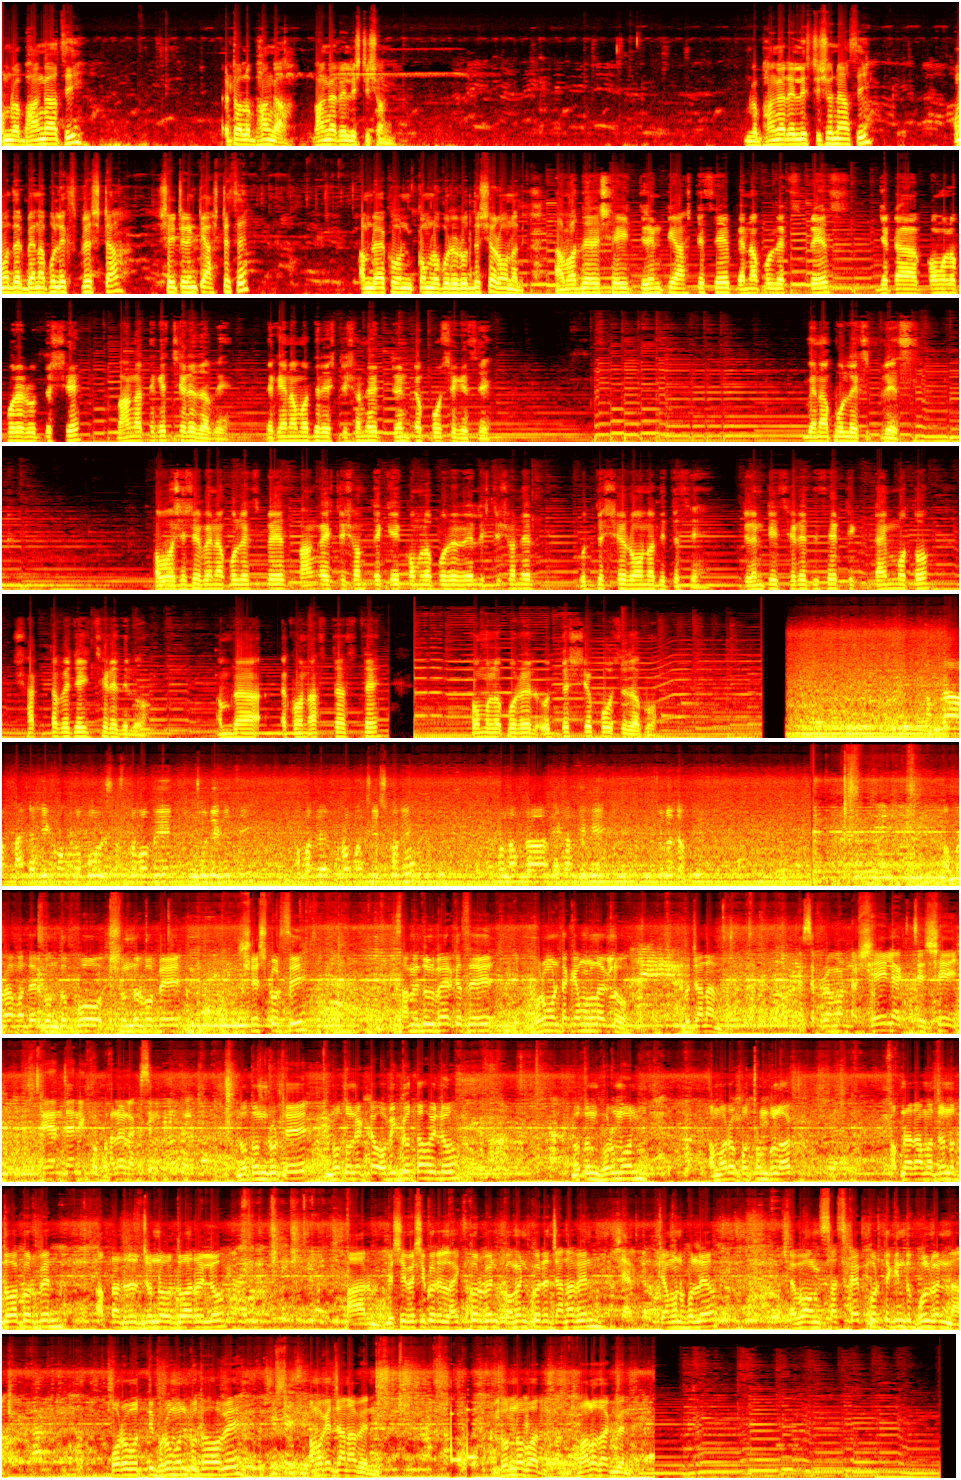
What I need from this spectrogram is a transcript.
আমরা ভাঙ্গা আছি। এটা হলো ভাঙ্গা ভাঙ্গা রেল স্টেশন। আমরা ভাঙ্গা রেল স্টেশনে আছি। আমাদের বেনাপুল এক্সপ্রেসটা, সেই ট্রেনটি আসতেছে। আমরা এখন কমলাপুরের উদ্দেশ্যে রওনা দিই। আমাদের সেই ট্রেনটি আসতেছে বেনাপুল এক্সপ্রেস, যেটা কমলাপুরের উদ্দেশ্যে ভাঙ্গা থেকে ছেড়ে যাবে। দেখেন আমাদের স্টেশনে ট্রেনটা পৌঁছে গেছে। বেনাপুল এক্সপ্রেস। অবশেষে বেনাপুল এক্সপ্রেস ভাঙ্গা স্টেশন থেকে কমলাপুরের রেল স্টেশনের উদ্দেশ্যে রওনা দিতেছে। ট্রেনটি ছেড়ে দিছে ঠিক টাইম মতো সাতটা বেজেই ছেড়ে দিল। আমরা এখন আস্তে আস্তে কমলাপুরের উদ্দেশ্যে পৌঁছে যাব। আমরা ফাইনালি কমলাপুর সুস্থভাবে চলে এসেছি। আমাদের ভ্রমণ শেষ করে এখন আমরা এখান থেকে চলে যাব। আমরা আমাদের গন্তব্য সুন্দরভাবে শেষ করছি। সামিদুল ভাইয়ের কাছে ভ্রমণটা কেমন লাগল? তো জানান। কাছে ভ্রমণটা সেই লাগছে সেই ট্রেন জানি খুব ভালো লাগছে। নতুন রুটে নতুন একটা অভিজ্ঞতা হইল নতুন ভ্রমণ আমারও প্রথম ব্লগ। আপনারা আমার জন্য দোয়া করবেন আপনাদের জন্য দোয়া রইল। আর বেশি বেশি করে লাইক করবেন কমেন্ট করে জানাবেন কেমন হলেও এবং সাবস্ক্রাইব করতে কিন্তু ভুলবেন না। পরবর্তী ভ্রমণ কোথাও হবে? আমাকে জানাবেন। ধন্যবাদ। ভালো থাকবেন।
